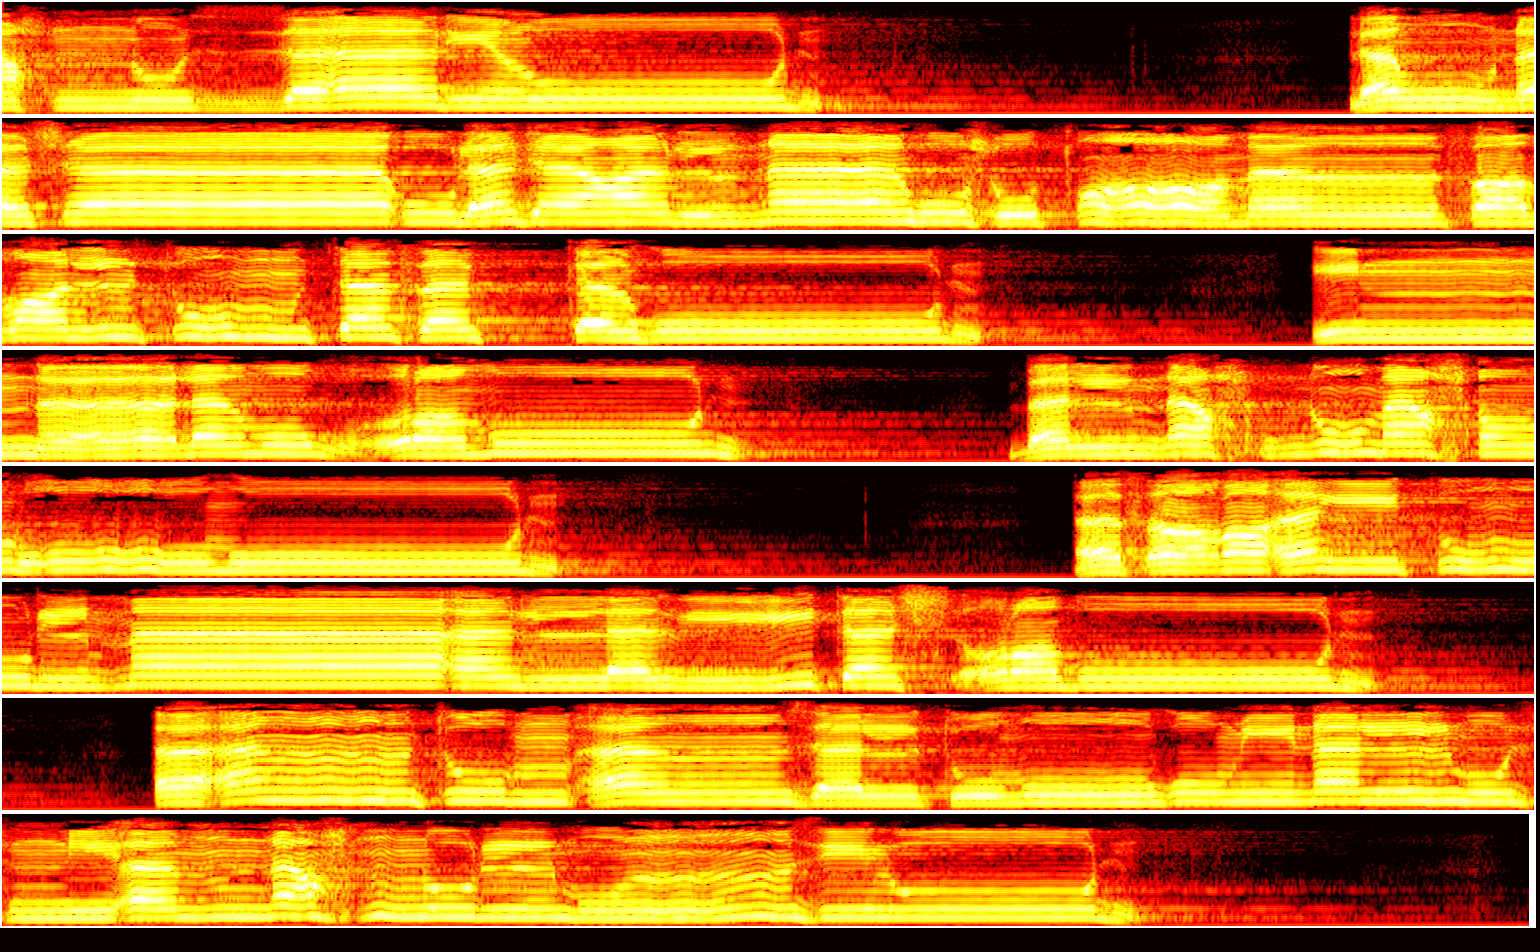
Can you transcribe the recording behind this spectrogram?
نَحْنُ الزَّارِعُونَ. لَوْ نَشَاءُ لَجَعَلْنَاهُ حُطَامًا فَظَلْتُمْ تَفَكَّهُونَ. إِنَّا لَمُغْرَمُونَ. بَلْ نَحْنُ مَحْرُومُونَ أَفَرَأَيْتُمُ الْمَاءَ الَّذِي تَشْرَبُونَ أَأَنتُمْ أَنزَلْتُمُوهُ مِنَ الْمُزْنِ أَمْ نَحْنُ الْمُنزِلُونَ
